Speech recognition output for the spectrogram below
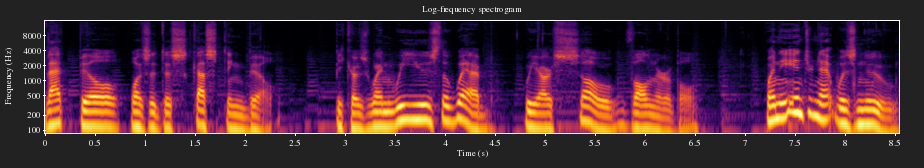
That bill was a disgusting bill because when we use the web, we are so vulnerable. When the internet was new,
